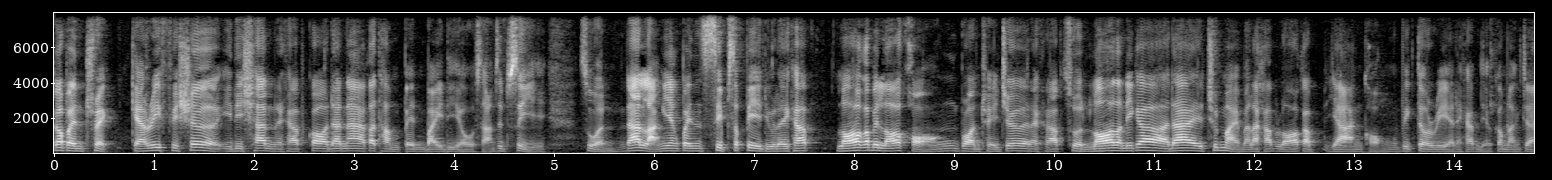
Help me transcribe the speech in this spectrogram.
ก็เป็น Trek Gary Fisher Edition นะครับ ก็ด้านหน้าก็ทำเป็นใบเดียว 34 ส่วนด้านหลังยังเป็น 10 สปีดอยู่เลยครับ ล้อก็เป็นล้อของ b r o n Trager นะครับ ส่วนล้อตอนนี้ก็ได้ชุดใหม่มาแล้วครับ ล้อกับยางของ Victoria นะครับ เดี๋ยวกำลังจะ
